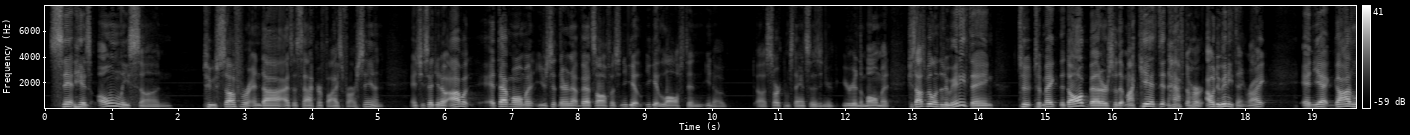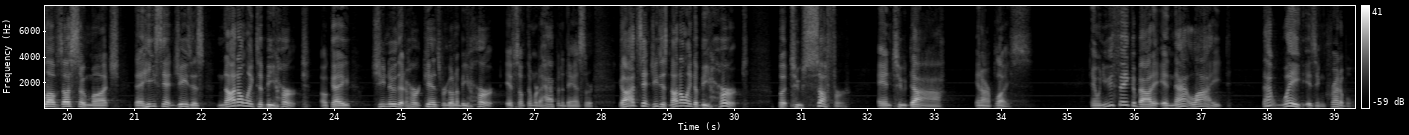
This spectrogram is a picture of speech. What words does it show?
sent His only Son to suffer and die as a sacrifice for our sin. And she said, you know, I would at that moment you're sitting there in that vet's office and you get you get lost in you know uh, circumstances and you're, you're in the moment. She said, I was willing to do anything to, to make the dog better so that my kids didn't have to hurt. I would do anything, right? And yet, God loves us so much that He sent Jesus not only to be hurt, okay? She knew that her kids were going to be hurt if something were to happen to Dantzler. God sent Jesus not only to be hurt, but to suffer and to die in our place. And when you think about it in that light, that weight is incredible.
